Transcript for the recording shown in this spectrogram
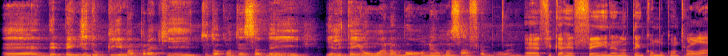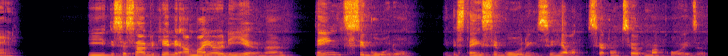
é, depende do clima para que tudo aconteça bem e ele tenha um ano bom, né? Uma safra boa. Né? É, fica refém, né? Não tem como controlar. E, e você sabe que ele, a maioria, né, tem seguro. Eles têm seguro se, se acontecer alguma coisa.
